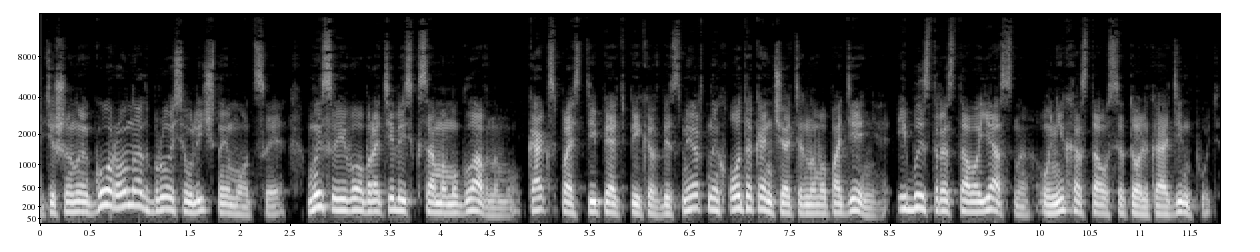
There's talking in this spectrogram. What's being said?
тишиной гор, он отбросил личные эмоции. Мысли его обратились к самому главному – как спасти пять пиков бессмертных от окончательного падения. И быстро стало ясно – у них остался только один путь.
